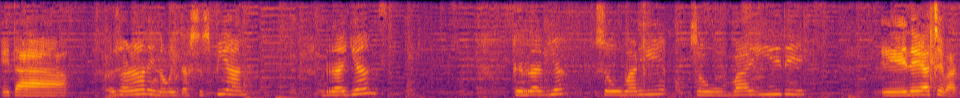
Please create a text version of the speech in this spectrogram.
Eta azaroaren hogeita zazpian, Ryan Kerradia Zoubari Zoubairi LH bat.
